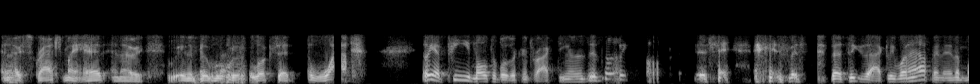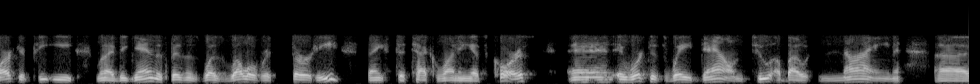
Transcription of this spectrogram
And I scratched my head, and I and the looks at what? Oh yeah, PE multiples are contracting, and it's no big. deal." that's exactly what happened. And the market PE, when I began this business, was well over 30, thanks to tech running its course and it worked its way down to about nine uh,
